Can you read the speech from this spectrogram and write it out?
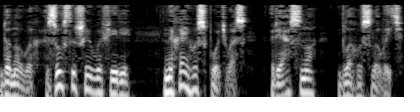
До нових зустрічей в ефірі. Нехай Господь вас рясно благословить.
